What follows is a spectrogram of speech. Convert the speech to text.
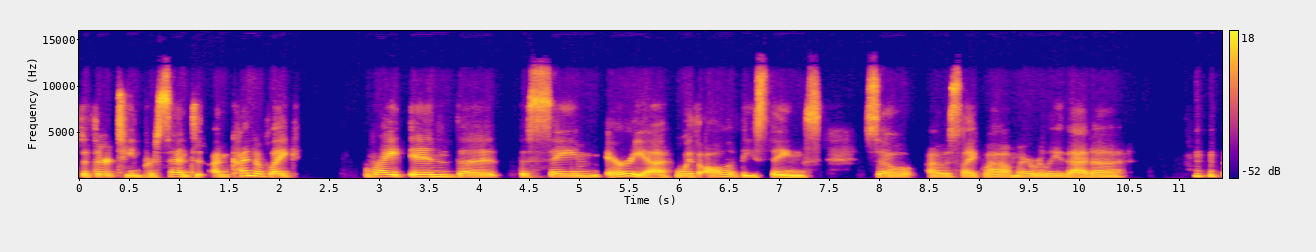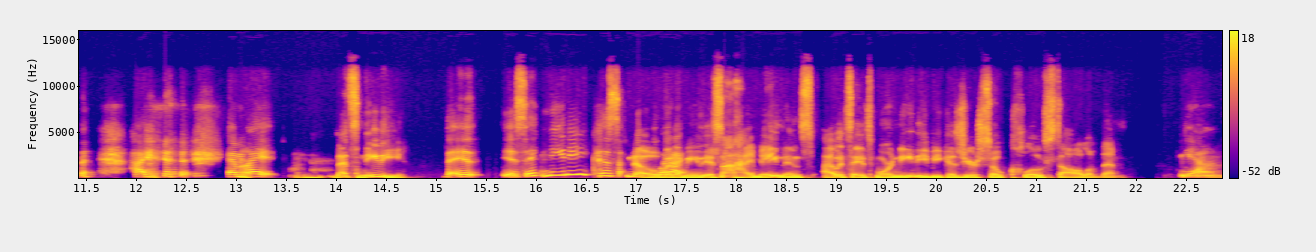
to 13 percent. I'm kind of like right in the the same area with all of these things. So I was like, wow, am I really that uh I am I that's needy. Is it needy? Because no, but I, I mean it's not high maintenance. I would say it's more needy because you're so close to all of them. Yeah,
